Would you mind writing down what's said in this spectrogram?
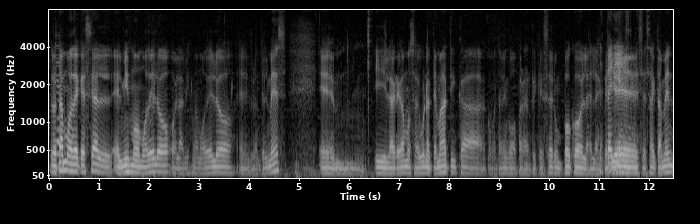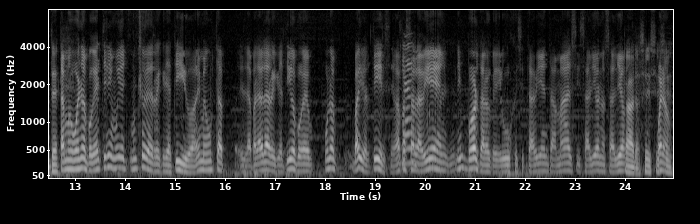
Tratamos de que sea el, el mismo modelo o la misma modelo eh, durante el mes. Eh, y le agregamos alguna temática, como también como para enriquecer un poco la, la La experiencia, experiencia. exactamente. Está muy bueno porque tiene muy, mucho de recreativo. A mí me gusta la palabra recreativo porque uno va a divertirse, va a pasarla bien, no importa lo que dibuje, si está bien, está mal, si salió o no salió. Claro, sí, sí, bueno, sí.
